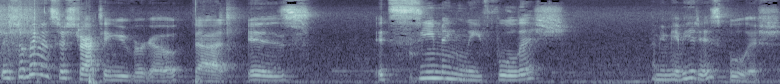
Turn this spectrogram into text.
There's something that's distracting you virgo that is it's seemingly foolish. I mean maybe it is foolish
